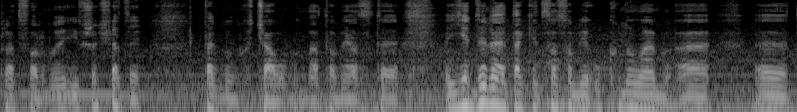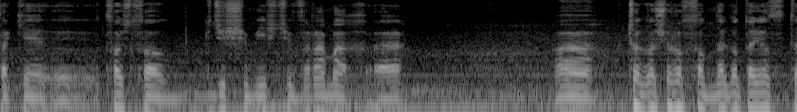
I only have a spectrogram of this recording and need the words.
platformy i wszechświaty. Tak bym chciał. Natomiast e, jedyne takie, co sobie uknąłem, e, e, takie coś, co gdzieś się mieści w ramach czegoś rozsądnego, to jest,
